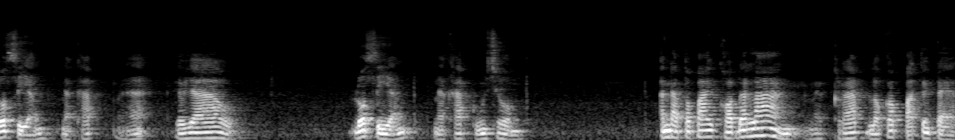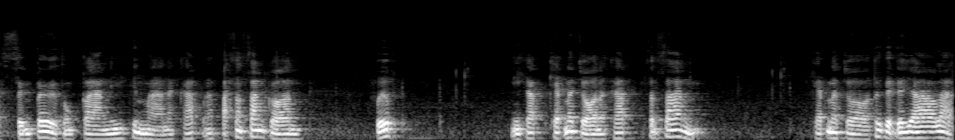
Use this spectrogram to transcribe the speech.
ลดเสียงนะครับนะฮะยาวๆลดเสียงนะครับคุณผู้ชม อันดับต่อไปขอบด้านล่างนะครับเราก็ปัดตั้งแต่เซนเตอร์ตรงกลางนี้ขึ้นมานะครับ ปัดสั้นๆก่อนปึ๊บนี่ครับแคปหน้าจอนะครับ สั้นๆ แคปหน้าจอถ้าเกิดจะยาวล่ะ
